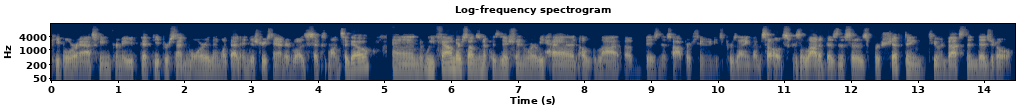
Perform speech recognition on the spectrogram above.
people were asking for maybe 50% more than what that industry standard was six months ago. And we found ourselves in a position where we had a lot of business opportunities presenting themselves because a lot of businesses were shifting to invest in digital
